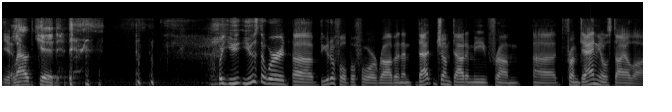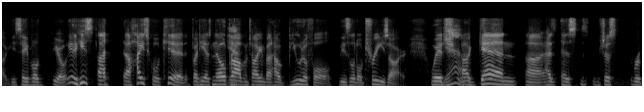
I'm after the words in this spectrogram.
Yeah. loud kid. But you used the word uh, beautiful before, Robin, and that jumped out at me from uh, from Daniel's dialogue. He's able, you know, he's a, a high school kid, but he has no Yeah. problem talking about how beautiful these little trees are, which Yeah. again uh, has has just re-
